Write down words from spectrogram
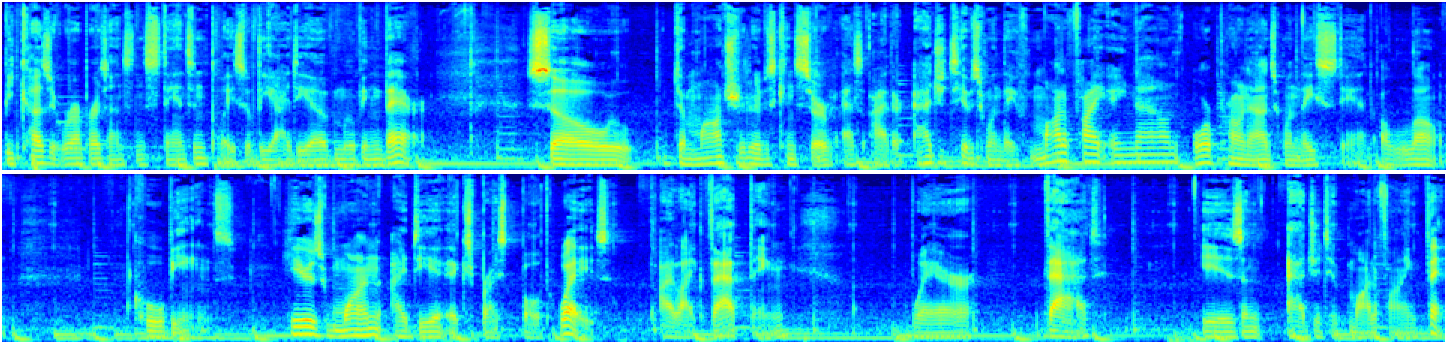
because it represents and stands in place of the idea of moving there. So, demonstratives can serve as either adjectives when they modify a noun or pronouns when they stand alone. Cool beans. Here's one idea expressed both ways. I like that thing, where that is an adjective modifying thing.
